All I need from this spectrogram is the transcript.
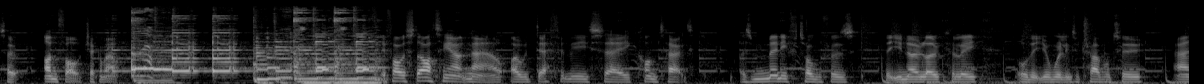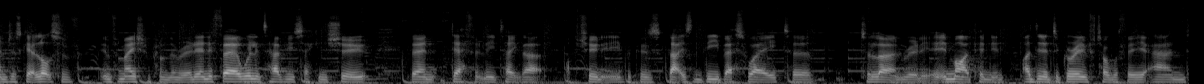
So Unfold, check them out. If I was starting out now, I would definitely say contact as many photographers that you know locally or that you're willing to travel to and just get lots of information from them really. And if they're willing to have you second shoot, then definitely take that opportunity because that is the best way to to learn really, in my opinion. I did a degree in photography and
